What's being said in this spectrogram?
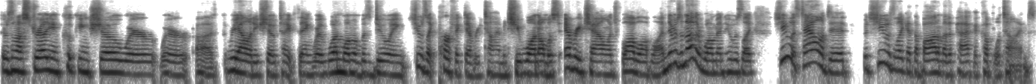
there's an Australian cooking show where where uh, reality show type thing where one woman was doing she was like perfect every time and she won almost every challenge blah blah blah. And there was another woman who was like she was talented but she was like at the bottom of the pack a couple of times.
